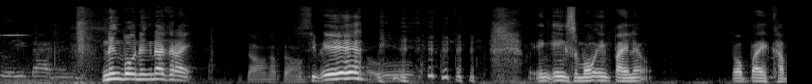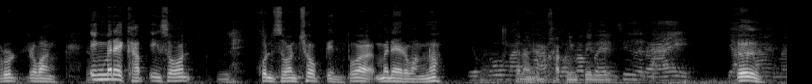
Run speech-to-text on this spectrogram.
ตัวเองได้ไหมเนี่ยหนึ่งบวกหนึ่งได้เท่าไหร่ สองครับสองสิบเอ็ดโอ้เอ็งเอ็งสมองเอ็งไปแล้ว ต่อไปขับรถระวัง เอ็งไม่ได้ขับเอ็งซ้อน คนซ้อนชอบเป็น เพราะว่าไม่ได้ระวังเนาะเดี๋ยวพอมาขนาดผมถามขับก่อนยังว่าเป็นแฟเลยนชื่ออะไรจำเออได้ไหม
